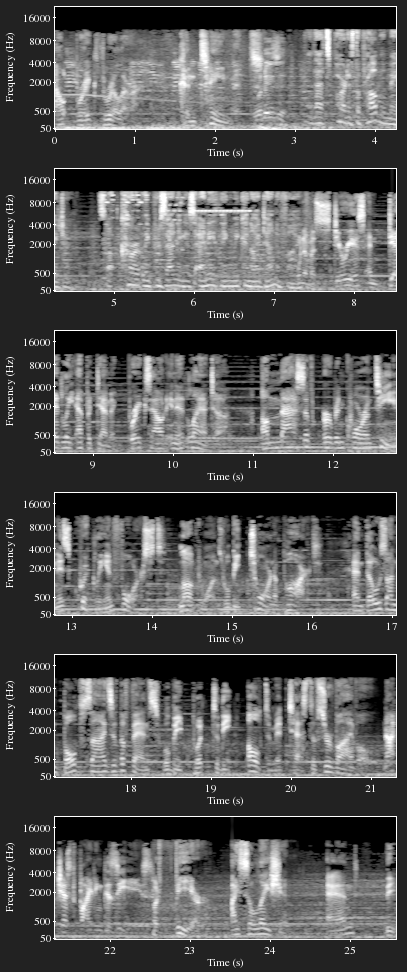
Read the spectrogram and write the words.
outbreak thriller, Containment. What is it? Well, that's part of the problem, Major. It's not currently presenting as anything we can identify. When a mysterious and deadly epidemic breaks out in Atlanta, a massive urban quarantine is quickly enforced. Loved ones will be torn apart, and those on both sides of the fence will be put to the ultimate test of survival. Not just fighting disease, but fear, isolation, and the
